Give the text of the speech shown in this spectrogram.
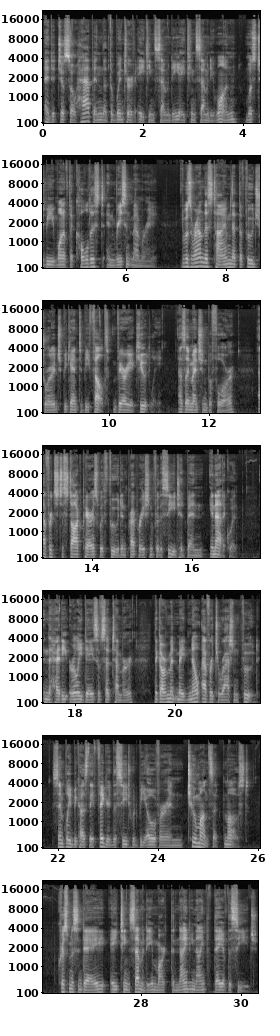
And it just so happened that the winter of 1870 1871 was to be one of the coldest in recent memory. It was around this time that the food shortage began to be felt very acutely. As I mentioned before, efforts to stock Paris with food in preparation for the siege had been inadequate. In the heady early days of September, the government made no effort to ration food, simply because they figured the siege would be over in two months at most. Christmas Day 1870 marked the 99th day of the siege.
